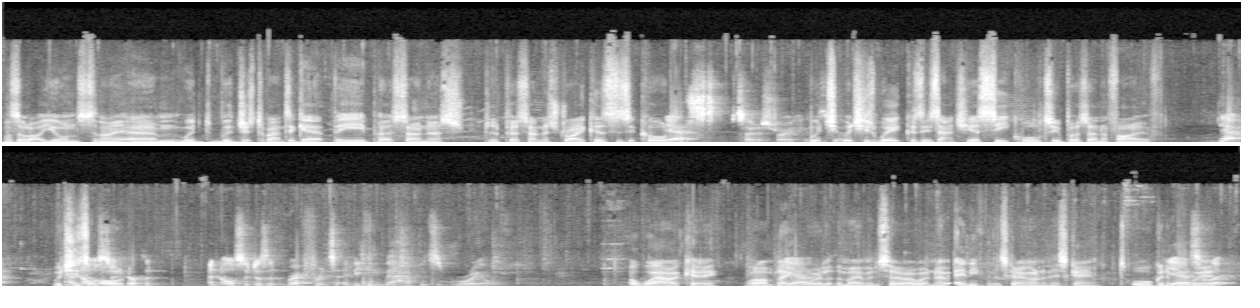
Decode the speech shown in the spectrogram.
There's a lot of yawns tonight. Um, we're, we're just about to get the Persona Persona Strikers, is it called? Yes, Persona Strikers. Which yeah. which is weird because it's actually a sequel to Persona Five. yeah, which and is also odd. And also doesn't reference anything that happens in Royal. Oh wow, okay. Well, I'm playing Yeah. Royal at the moment, so I won't know anything that's going on in this game. It's all going to Yeah, be so weird. like,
